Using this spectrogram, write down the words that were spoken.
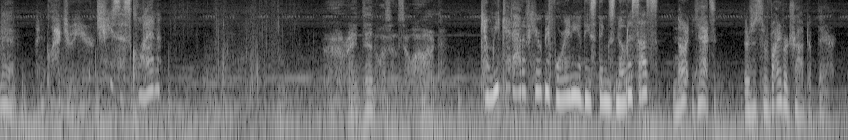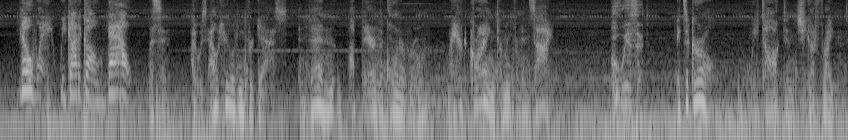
Man, I'm glad you're here. Jesus, Glenn. All right, that wasn't so hard. Can we get out of here before any of these things notice us? Not yet. There's a survivor trapped up there. No way. We gotta go now. Listen, I was out here looking for gas, and then, up there in the corner room, I heard crying coming from inside. Who is it? It's a girl. We talked and she got frightened.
